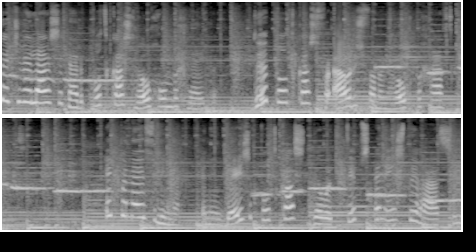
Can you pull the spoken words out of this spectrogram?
dat je weer luistert naar de podcast Hoog Onbegrepen. De podcast voor ouders van een hoogbegaafd kind. Ik ben Eveline en in deze podcast deel ik tips en inspiratie...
